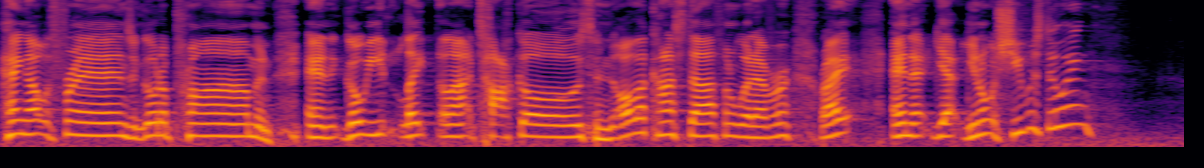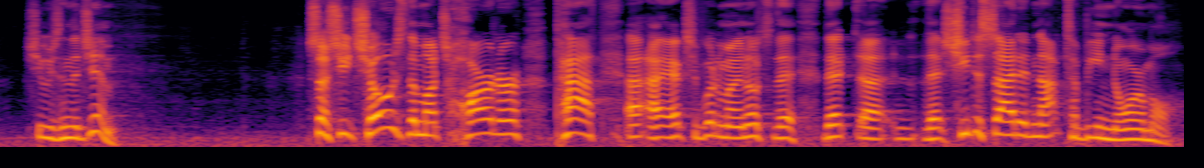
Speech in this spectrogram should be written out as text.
hang out with friends and go to prom and, and go eat late night tacos and all that kind of stuff and whatever, right? And uh, yeah, you know what she was doing? She was in the gym. So she chose the much harder path. Uh, I actually put in my notes that, that, uh, that she decided not to be normal.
